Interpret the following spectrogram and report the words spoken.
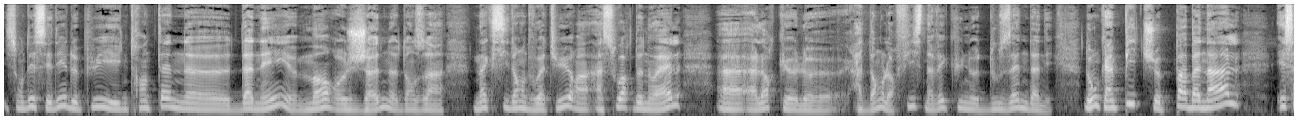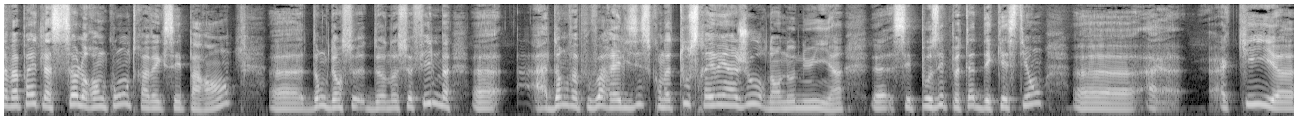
ils sont décédés depuis une trentaine euh, d'années, morts jeunes dans un accident de voiture un, soir de Noël, alors que le Adam, leur fils, n'avait qu'une douzaine d'années. Donc un pitch pas banal, et ça va pas être la seule rencontre avec ses parents. Donc dans ce, dans ce film, Adam va pouvoir réaliser ce qu'on a tous rêvé un jour dans nos nuits. Hein. Euh, c'est poser peut-être des questions euh, à, qui euh,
